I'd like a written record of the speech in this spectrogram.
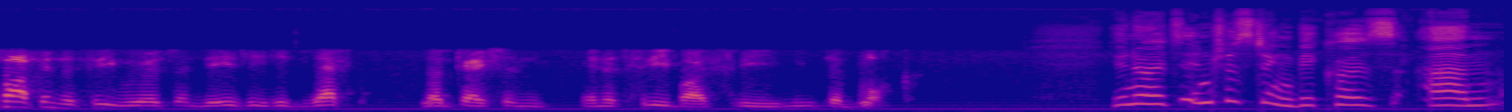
Type in the three words, and there's his exact location in a three by three meter block. You know, it's interesting because um,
